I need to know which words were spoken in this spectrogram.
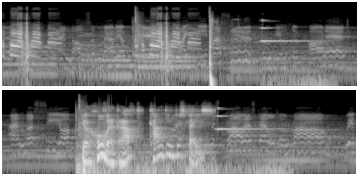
and all Samaria fled like he pursued through hills of carnage and the sea of Your hovercraft can't into space. prowess dealt around with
